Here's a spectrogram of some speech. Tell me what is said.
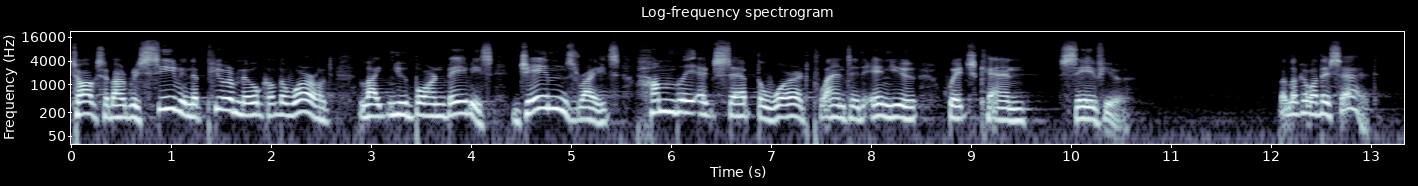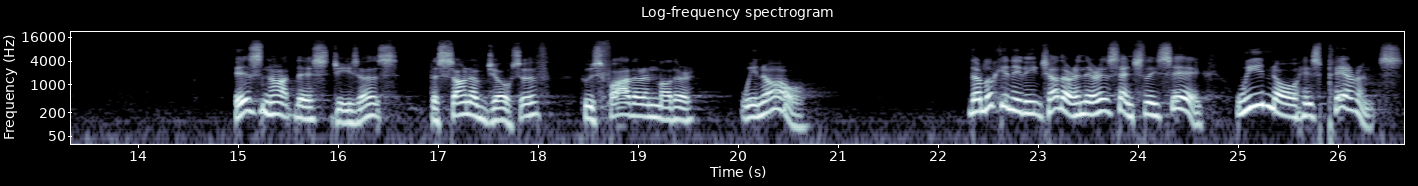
talks about receiving the pure milk of the world like newborn babies. James writes, Humbly accept the word planted in you, which can save you. But look at what they said. Is not this Jesus, the son of Joseph? Whose father and mother we know. They're looking at each other and they're essentially saying, We know his parents.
